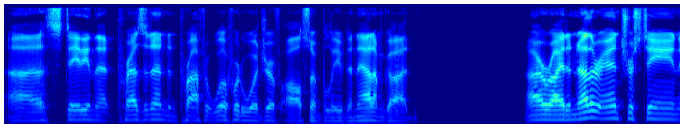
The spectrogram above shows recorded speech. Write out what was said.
uh, stating that President and Prophet Wilford Woodruff also believed in Adam God. All right, another interesting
